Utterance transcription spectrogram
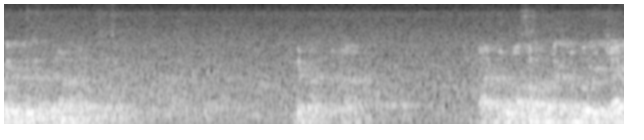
ಕೊಡುತ್ತೇವೆ ಅಂತ ನಾನು. ಬೆಟ್ಟವನ್ನು ಕಾಡಿನಲ್ಲಿ ವಾಸ ಮಾಡತಕ್ಕಂಥ ಹೆಚ್ಚಾಗಿ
